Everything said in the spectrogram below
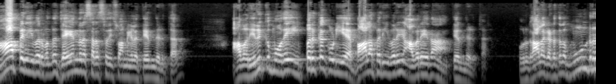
மகாபெரியவர் வந்து ஜெயேந்திர சரஸ்வதி சுவாமிகளை தேர்ந்தெடுத்தார். அவர் இருக்கும் போதே இப்ப இருக்கக்கூடிய பாலபெரியவரையும் அவரே தான் தேர்ந்தெடுத்தார். ஒரு காலகட்டத்தில் மூன்று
